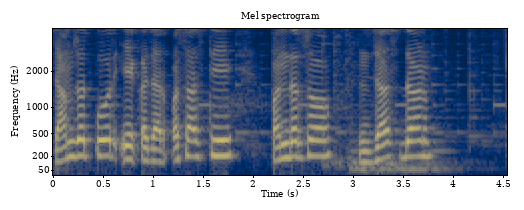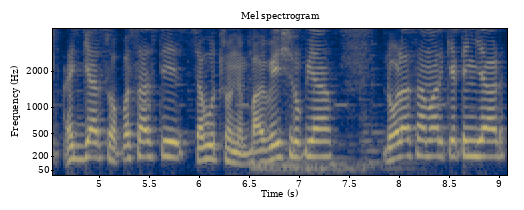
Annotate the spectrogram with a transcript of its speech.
જામજોધપુર એક હજાર પચાસથી પંદરસો જસદણ અગિયારસો પચાસથી ચૌદસો ને બાવીસ રૂપિયા ડોળાસા માર્કેટિંગ યાર્ડ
